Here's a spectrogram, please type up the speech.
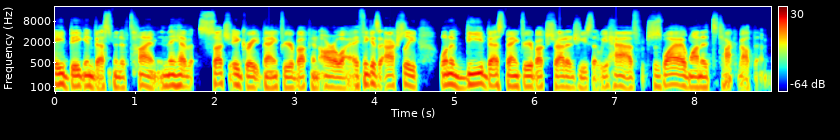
a big investment of time and they have such a great bang for your buck and ROI. I think it's actually one of the best bang for your buck strategies that we have have, which is why I wanted to talk about them.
